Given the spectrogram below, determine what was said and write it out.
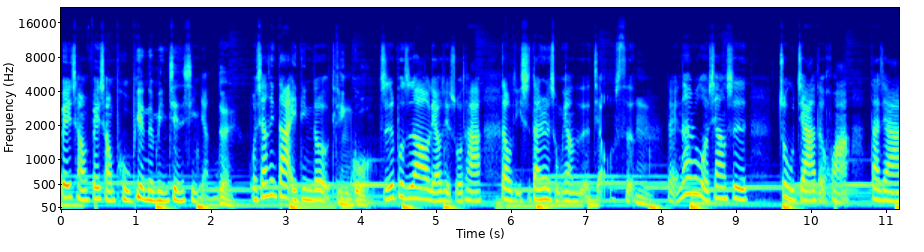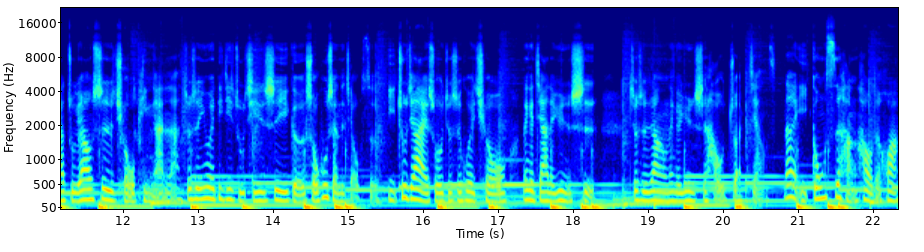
非常非常普遍的民间信仰。对，我相信大家一定都有听过，只是不知道了解说他到底是担任什么样子的角色。嗯，对。那如果像是住家的话，大家主要是求平安啦，就是因为地基主其实是一个守护神的角色。以住家来说，就是会求那个家的运势，就是让那个运势好转这样子。那以公司行号的话，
